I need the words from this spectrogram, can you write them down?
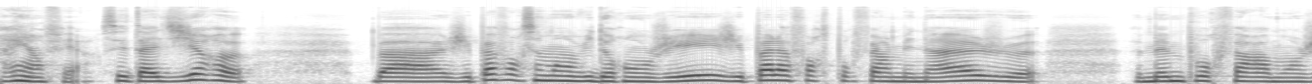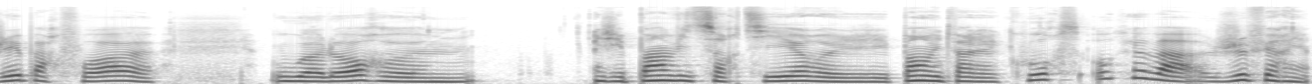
rien faire. C'est-à-dire, bah, j'ai pas forcément envie de ranger, j'ai pas la force pour faire le ménage, même pour faire à manger parfois. Euh, ou alors, euh, j'ai pas envie de sortir, euh, j'ai pas envie de faire les courses. Ok, bah, je fais rien.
